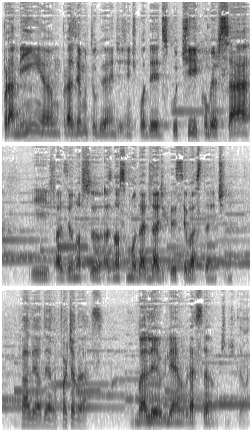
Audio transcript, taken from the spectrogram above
para mim é um prazer muito grande a gente poder discutir, conversar e fazer o nosso, a nossa modalidade crescer bastante. Né? Valeu, Dema. Forte abraço. Valeu, Guilherme. Abração. Mais.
